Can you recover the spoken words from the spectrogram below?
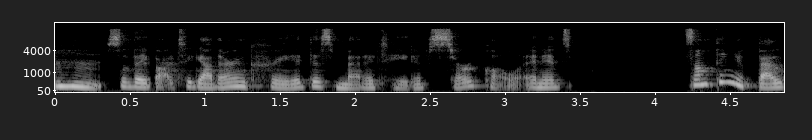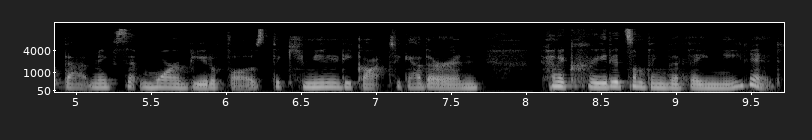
Mhm. So they got together and created this meditative circle. And it's something about that makes it more beautiful as the community got together and kind of created something that they needed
